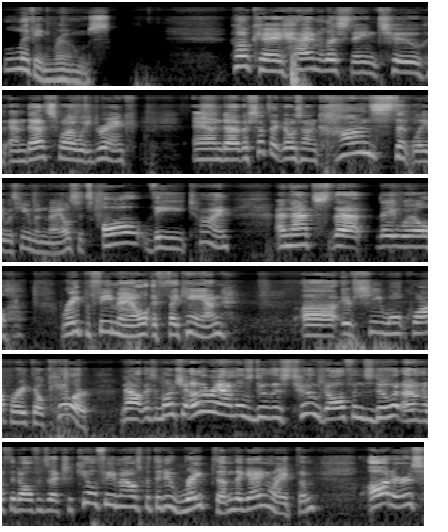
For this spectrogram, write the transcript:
living rooms. Okay, I'm listening to, and that's why we drink. And uh, there's something that goes on constantly with human males. It's all the time, and that's that they will rape a female if they can. Uh, if she won't cooperate, they'll kill her. Now, there's a bunch of other animals do this too. Dolphins do it. I don't know if the dolphins actually kill females, but they do rape them. They gang rape them. Otters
